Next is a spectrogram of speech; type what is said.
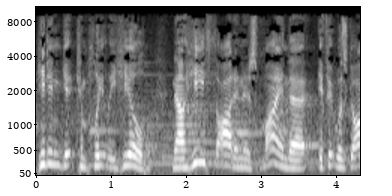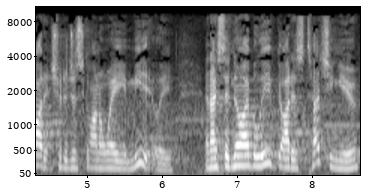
he didn't get completely healed. Now, he thought in his mind that if it was God, it should have just gone away immediately. And I said, No, I believe God is touching you.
